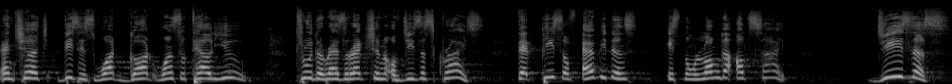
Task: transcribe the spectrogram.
And, church, this is what God wants to tell you through the resurrection of Jesus Christ. That piece of evidence is no longer outside. Jesus,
